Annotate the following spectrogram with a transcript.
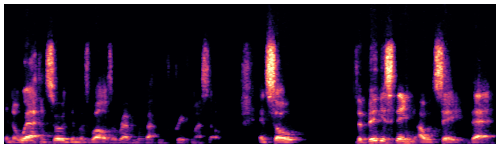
And the way I can serve them as well as a revenue I can create for myself. And so the biggest thing I would say that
